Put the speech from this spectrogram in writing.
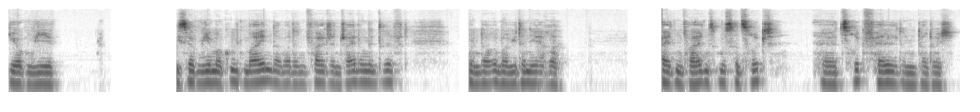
die irgendwie, die es irgendwie immer gut meint, aber dann falsche Entscheidungen trifft und auch immer wieder in ihre alten Verhaltensmuster zurück, äh, zurückfällt und dadurch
